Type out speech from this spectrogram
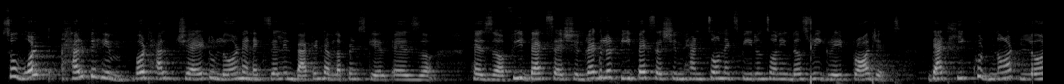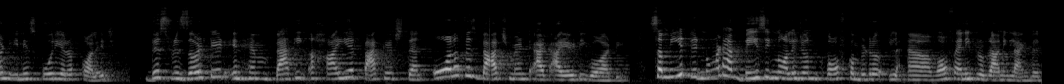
So what helped him, what helped Jay to learn and excel in backend development skill is uh, his uh, feedback session, regular feedback session, hands-on experience on industry grade projects that he could not learn in his four year of college. This resulted in him bagging a higher package than all of his batchmen at IIT Guwahati. Sameer did not have basic knowledge on, of computer uh, of any programming language.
